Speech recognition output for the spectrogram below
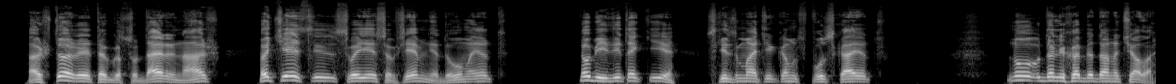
— А что же это государь наш о чести своей совсем не думает? Обиды такие схизматикам спускают. Ну, да лиха беда начала.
